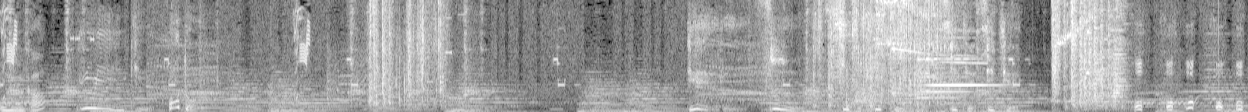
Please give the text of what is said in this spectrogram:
歌雰囲気？踊ゲールズーいけいけいけほほほほほほ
